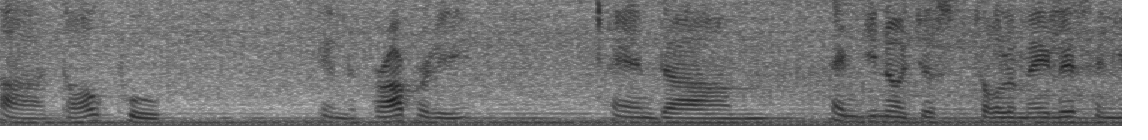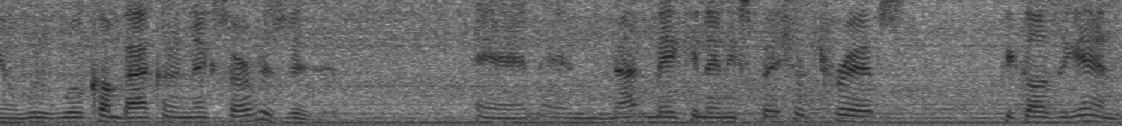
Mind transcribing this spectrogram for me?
uh, dog poop in the property, and um, and you know just told him, hey, listen, you know, we'll, we'll come back on the next service visit, and and not making any special trips, because again,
